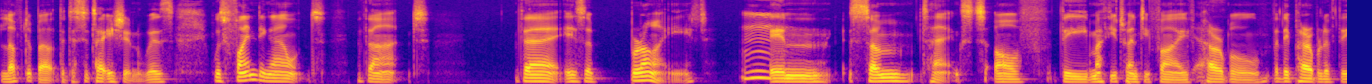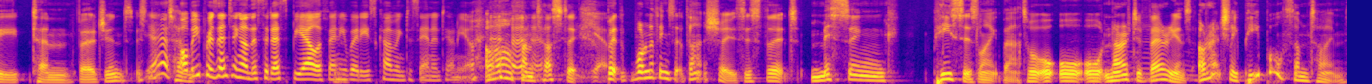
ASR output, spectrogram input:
loved about the dissertation was was finding out that there is a bride Mm. in some texts of the Matthew twenty-five parable, the parable of the ten virgins. Isn't yes 10 i'll be presenting on this at sbl if anybody's coming to san antonio Oh, fantastic! Yeah. But one of the things that that shows is that missing pieces like that or, or, or, narrative variants are actually people sometimes.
